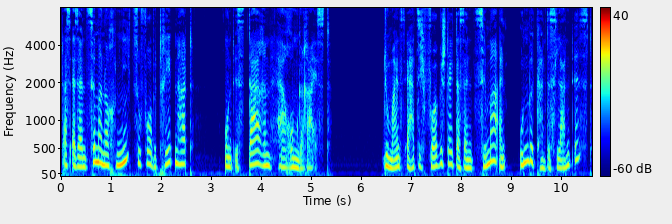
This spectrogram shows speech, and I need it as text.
dass er sein Zimmer noch nie zuvor betreten hat und ist darin herumgereist. Du meinst, er hat sich vorgestellt, dass sein Zimmer ein unbekanntes Land ist?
